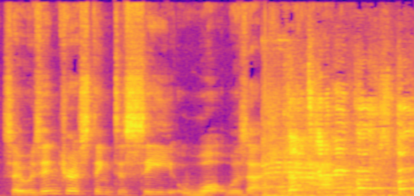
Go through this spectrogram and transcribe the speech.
So it was interesting to see what was actually That's gonna be happening. Burns.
